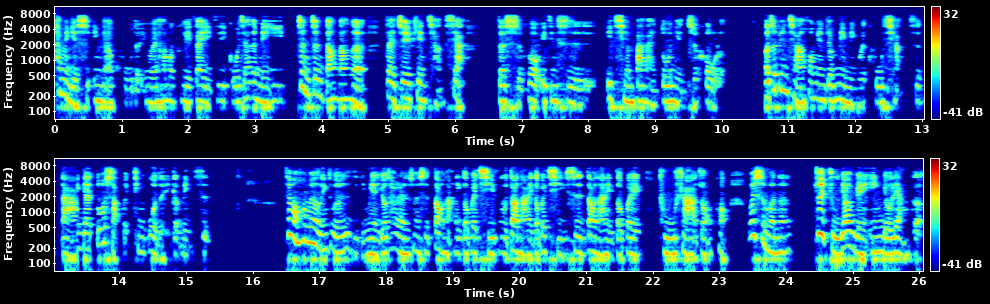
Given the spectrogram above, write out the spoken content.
他们也是应该哭的，因为他们可以在以自己国家的名义正正当当的在这一片墙下的时候，已经是一千八百多年之后了。而这片墙后面就命名为哭墙，是大家应该多少会听过的一个名字。在往后没有领土的日子里面，犹太人算是到哪里都被欺负，到哪里都被歧视，到哪里都被屠杀的状况。为什么呢？最主要原因有两个，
